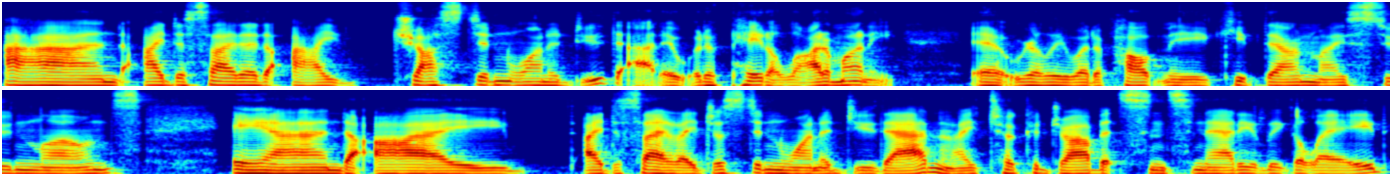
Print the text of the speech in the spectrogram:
and i decided i just didn't want to do that it would have paid a lot of money it really would have helped me keep down my student loans. And I I decided I just didn't want to do that. And I took a job at Cincinnati Legal Aid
